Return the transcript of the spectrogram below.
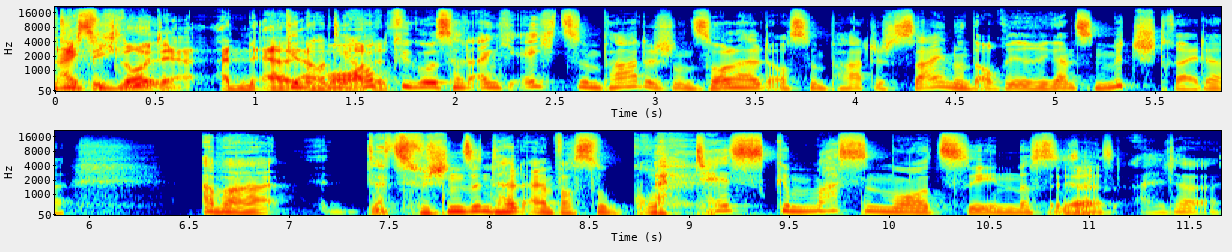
30 Figur- Leute er, er, Genau, die ermordet. Hauptfigur ist halt eigentlich echt sympathisch und soll halt auch sympathisch sein und auch ihre ganzen Mitstreiter. Aber dazwischen sind halt einfach so groteske Massenmordszenen, dass du Ja. sagst, Alter.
